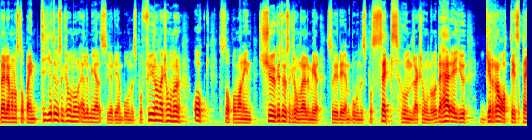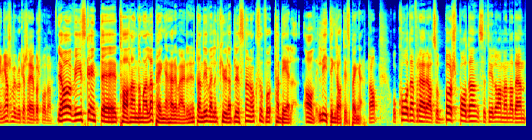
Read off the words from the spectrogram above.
Väljer man att stoppa in 10 000 kronor eller mer så ger det en bonus på 400 kronor och stoppar man in 20 000 kronor eller mer så ger det en bonus på 600 kronor. Och det här är ju gratis pengar som vi brukar säga i Börspodden. Ja, vi ska inte ta hand om alla pengar här i världen, utan det är väldigt kul att lyssnarna också får ta del av lite gratis pengar. Ja, och koden för det här är alltså Börspodden. Se till att använda den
